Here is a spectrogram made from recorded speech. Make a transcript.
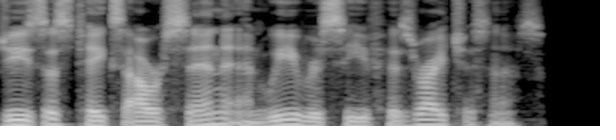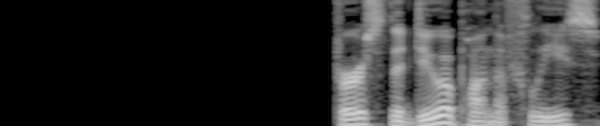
Jesus takes our sin and we receive his righteousness. First, the dew upon the fleece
